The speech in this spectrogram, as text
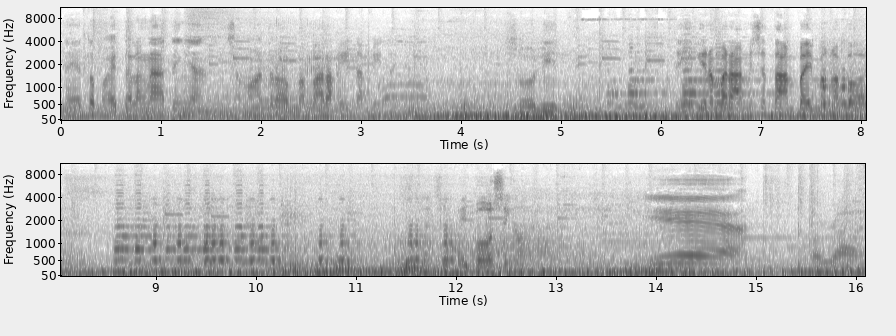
Na ito, pakita lang natin yan sa mga tropa para kita-kita nyo. Solid. Thank you na marami sa tambay mga boss. Siya kay bossing oh. Yeah. Alright.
